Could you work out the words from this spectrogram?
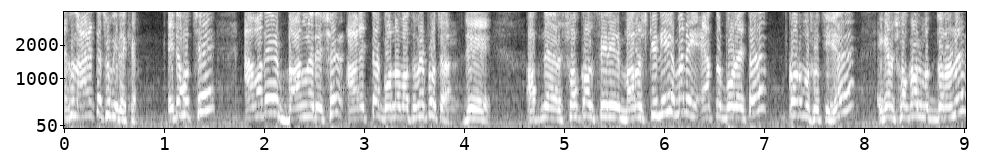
এখন আরেকটা ছবি দেখেন। এটা হচ্ছে আমাদের বাংলাদেশের আরেকটা গণমাধ্যমের প্রচার, যে আপনার সকল শ্রেণির মানুষকে নিয়ে মানে এত বড় একটা কর্মসূচি হ্যাঁ? এখানে সকল ধরনের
